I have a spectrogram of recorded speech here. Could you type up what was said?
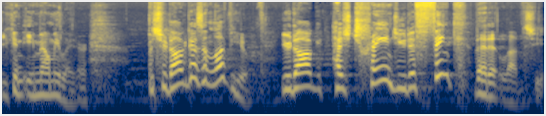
You can email me later. But your dog doesn't love you. Your dog has trained you to think that it loves you.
